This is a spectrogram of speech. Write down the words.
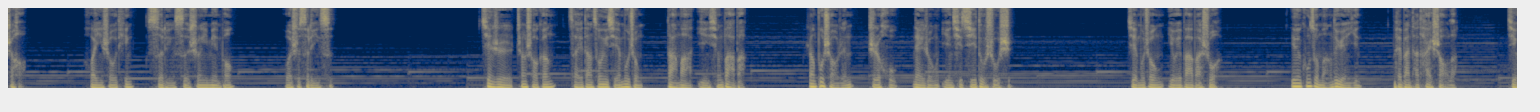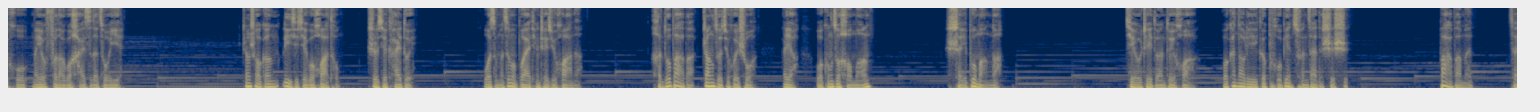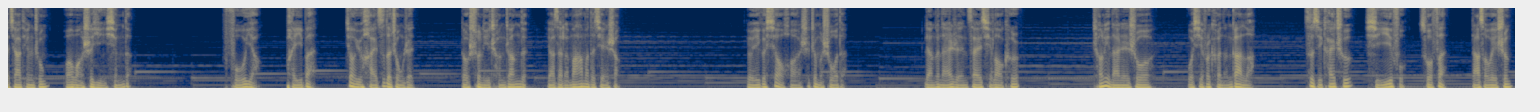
上好，欢迎收听四零四声音面包，我是四零四。近日，张绍刚在一档综艺节目中大骂隐形爸爸，让不少人直呼内容引起极度舒适。节目中有位爸爸说：“因为工作忙的原因，陪伴他太少了，几乎没有辅导过孩子的作业。”张绍刚立即接过话筒，直接开怼：“我怎么这么不爱听这句话呢？很多爸爸张嘴就会说：‘哎呀，我工作好忙。’”谁不忙啊？借由这段对话，我看到了一个普遍存在的事实：爸爸们在家庭中往往是隐形的，抚养、陪伴、教育孩子的重任，都顺理成章的压在了妈妈的肩上。有一个笑话是这么说的：两个男人在一起唠嗑，城里男人说：“我媳妇可能干了，自己开车、洗衣服。”做饭、打扫卫生、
